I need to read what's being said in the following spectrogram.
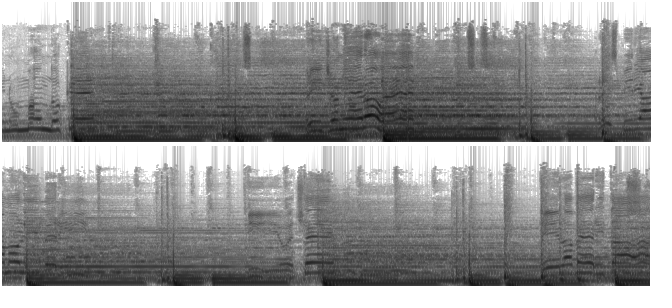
in un mondo che prigioniero è. Respiriamo liberi. Io e te. E la verità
